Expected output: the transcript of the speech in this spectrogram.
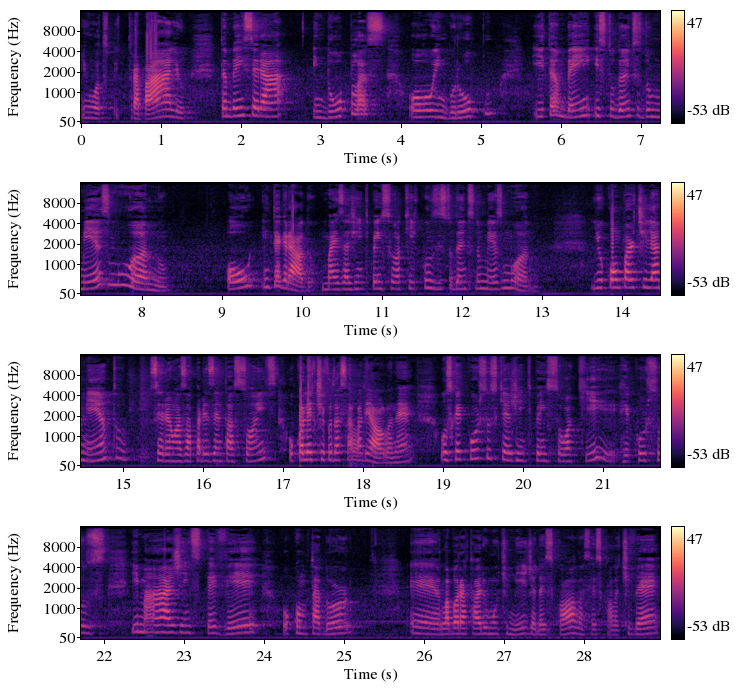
e um outro trabalho, também será em duplas ou em grupo e também estudantes do mesmo ano ou integrado, mas a gente pensou aqui com os estudantes do mesmo ano. E o compartilhamento serão as apresentações, o coletivo da sala de aula, né? Os recursos que a gente pensou aqui, recursos imagens, TV, o computador, é, laboratório multimídia da escola, se a escola tiver,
